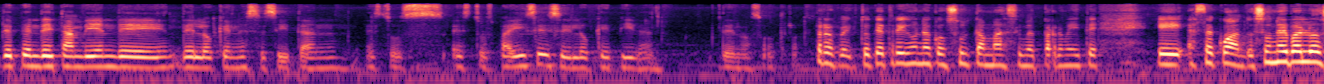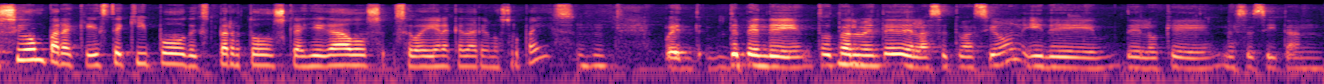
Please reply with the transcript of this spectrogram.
depende también de, de, lo que necesitan estos, estos países y lo que piden de nosotros. Perfecto, que traiga una consulta más, si me permite. Eh, ¿Hasta cuándo? ¿Es una evaluación para que este equipo de expertos que ha llegado se vayan a quedar en nuestro país? Pues depende totalmente de la situación y de, de lo que necesitan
